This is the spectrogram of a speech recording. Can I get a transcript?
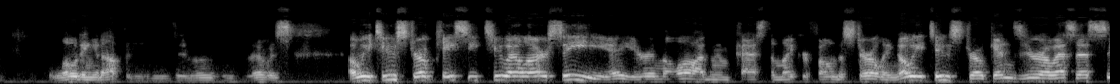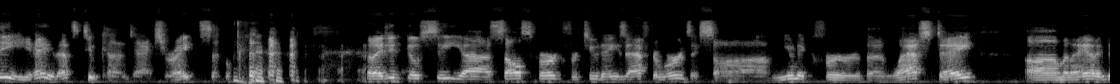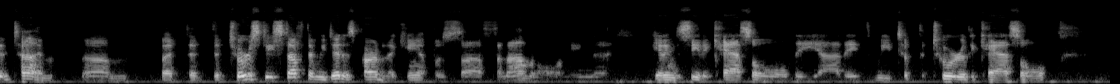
loading it up, and there was OE2 stroke KC2 LRC. Hey, you're in the log and pass the microphone to Sterling. OE2 stroke N0 SSC. Hey, that's two contacts, right? So, but I did go see uh, Salzburg for two days afterwards. I saw uh, Munich for the last day, um, and I had a good time. Um, but the, the touristy stuff that we did as part of the camp was uh, phenomenal. I mean, uh, getting to see the castle, the uh, they we took the tour of the castle.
